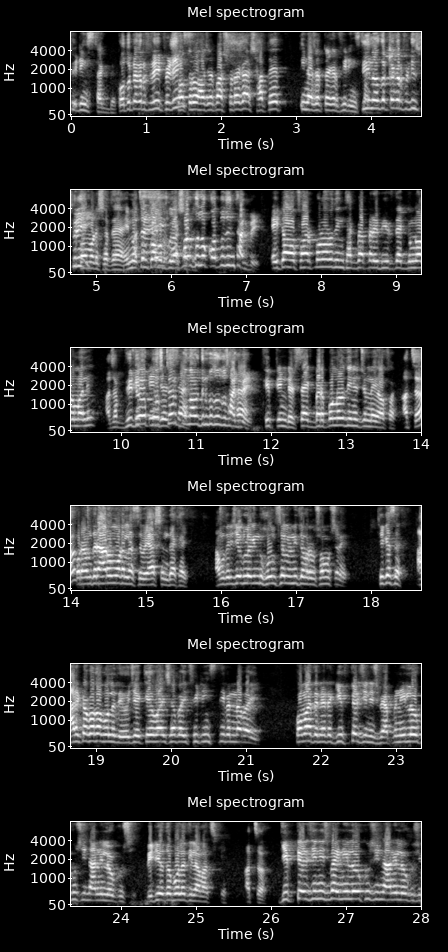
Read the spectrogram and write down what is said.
ফিটিংস থাকবে। কত টাকার ফ্রি ফিটিংস সতেরো হাজার পাঁচশো টাকা সাথে তিন হাজার টাকার ফিটিংস তিন হাজার টাকার ফিটিংস ফ্রি কমরের সাথে হ্যাঁ এই আচ্ছা নতুন কমরগুলো অফার কতদিন থাকবে? এটা অফার পনেরো দিন থাকবে আপনার এই ভিডিওতে একদম নর্মালি আচ্ছা ভিডিও 15 days, পোস্টার হ্যাঁ। পনেরো দিন পর্যন্ত থাকবে। ফিফটিন ডেজ একবার পনেরো দিনের জন্য অফার আচ্ছা। পরে আমাদের আরও মডেল আছে ভাই আসেন দেখাই। আমাদের যেগুলো কিন্তু হোলসেল নিতে পারবে সমস্যা নেই। ঠিক আছে? আরেকটা কথা বলে দিই ওই যে কেউ আইসা ভাই ফিটিংস দিবেন না ভাই কমাই দেন এটা গিফটের জিনিস ভাই আপনি নিলেও খুশি না নিলেও খুশি। ভিডিওতে বলে দিলাম আজকে। আচ্ছা। গিফটের জিনিস ভাই নিলেও খুশি না নিলেও খুশি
